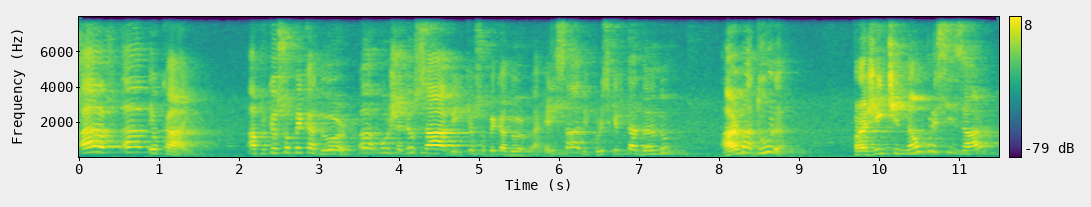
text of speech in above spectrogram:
Ah, ah, eu caio. Ah, porque eu sou pecador. Ah, puxa, Deus sabe que eu sou pecador. Ah, ele sabe, por isso que ele está dando a armadura, para a gente não precisar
